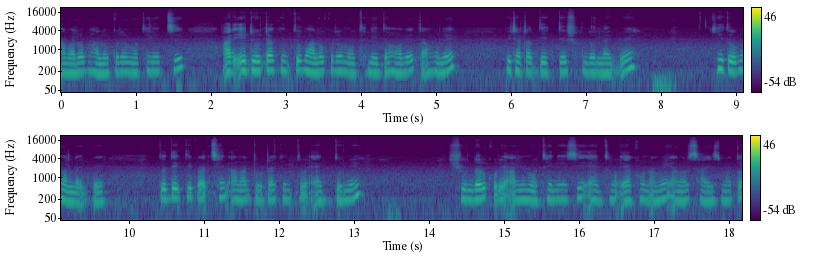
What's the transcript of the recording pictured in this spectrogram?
আবারও ভালো করে মথে নিচ্ছি। আর এই ডোটা কিন্তু ভালো করে মথে নিতে হবে, তাহলে পিঠাটা দেখতেও সুন্দর লাগবে, খেতেও ভালো লাগবে। তো দেখতে পাচ্ছেন, আমার ডোটা কিন্তু একদমই সুন্দর করে আমি মথে নিয়েছি। এখন আমি আমার সাইজ মতো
